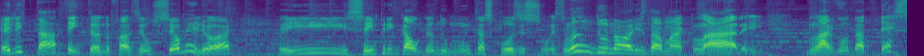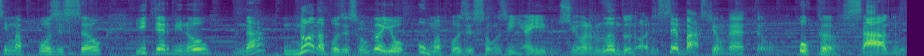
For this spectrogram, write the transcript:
ele está tentando fazer o seu melhor e sempre galgando muitas posições. Lando Norris da McLaren largou da décima posição e terminou na nona posição. Ganhou uma posiçãozinha aí, o senhor Lando Norris. Sebastian Vettel, o cansado,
